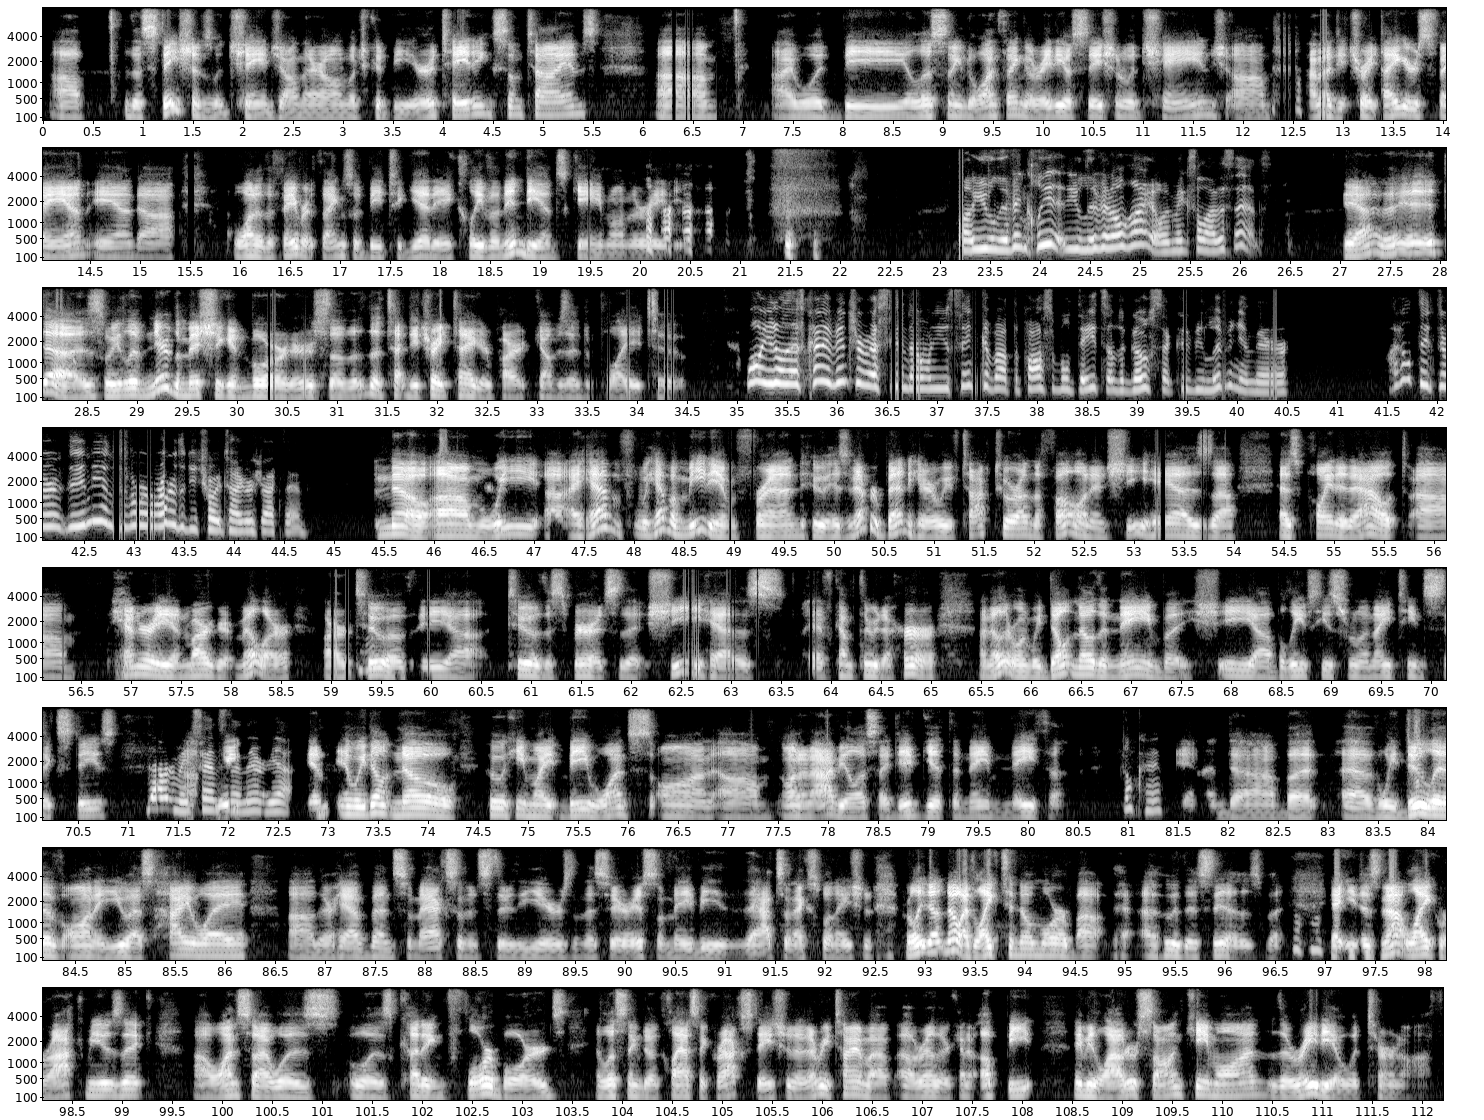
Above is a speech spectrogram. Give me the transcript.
Uh, the stations would change on their own, which could be irritating sometimes. Um, I would be listening to one thing, the radio station would change. Um, I'm a Detroit Tigers fan, and uh, one of the favorite things would be to get a Cleveland Indians game on the radio. well, you live in Cle- you live in Ohio. It makes a lot of sense. Yeah, it does. We live near the Michigan border, so the, the t- Detroit Tiger part comes into play too. Well, you know, that's kind of interesting though when you think about the possible dates of the ghosts that could be living in there. I don't think they're the Indians were around the Detroit Tigers back then. No, um, we uh, I have we have a medium friend who has never been here. We've talked to her on the phone, and she has uh, has pointed out um, Henry and Margaret Miller are two of the uh, two of the spirits that she has have come through to her. Another one we don't know the name, but she uh, believes he's from the 1960s. That would make uh, sense we, then. There, yeah. And and we don't know who he might be. Once on um, on an Ovilus, I did get the name Nathan. Okay. And uh, but uh, we do live on a U.S. highway. Uh, there have been some accidents through the years in this area, so maybe that's an explanation. Really don't know. I'd like to know more about uh, who this is, but mm-hmm. yeah, he does not like rock music. Uh, once I was was cutting floorboards and listening to a classic rock station. And every time a, a rather kind of upbeat, maybe louder song came on, the radio would turn off.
